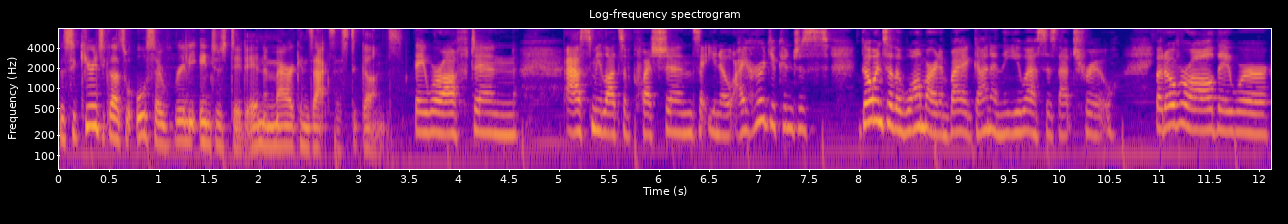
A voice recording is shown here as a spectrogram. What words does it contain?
The security guards were also really interested in Americans' access to guns. They were often asked me lots of questions. You know, I heard you can just go into the Walmart and buy a gun in the US. Is that true? But overall, they were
